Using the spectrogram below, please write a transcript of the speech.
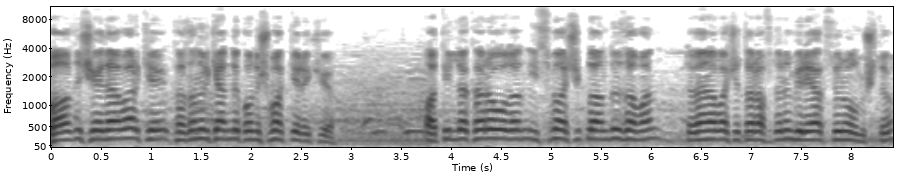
bazı şeyler var ki kazanırken de konuşmak gerekiyor. Atilla Karaoğlan'ın ismi açıklandığı zaman Fenerbahçe taraftarının bir reaksiyonu olmuştu.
